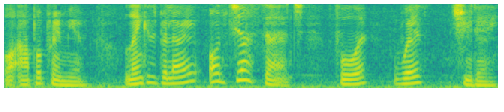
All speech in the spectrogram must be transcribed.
or Apple Premium. Link is below or just search for With Chude.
